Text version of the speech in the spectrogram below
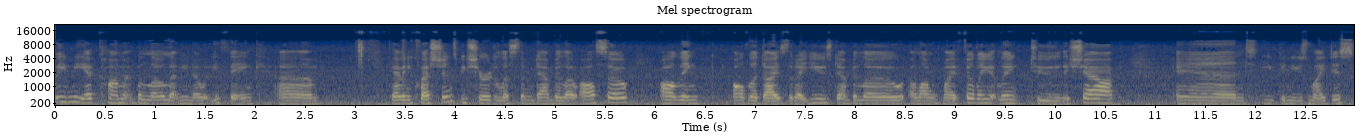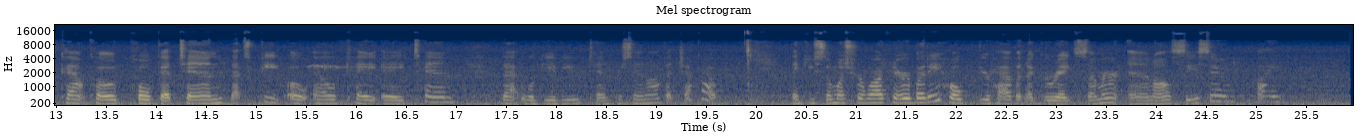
leave me a comment below. Let me know what you think. Um, you have any questions, be sure to list them down below also. I'll link all the dies that I use down below, along with my affiliate link to the shop. And you can use my discount code POLKA10, that's P-O-L-K-A 10. That will give you 10% off at checkout. Thank you so much for watching, everybody. Hope you're having a great summer, and I'll see you soon. Bye.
